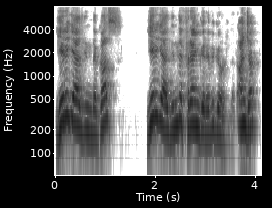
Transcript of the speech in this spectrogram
yeri geldiğinde gaz, yeri geldiğinde fren görevi gördüler. Ancak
